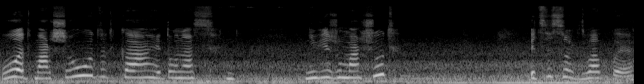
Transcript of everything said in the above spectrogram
Вот маршрутка. Это у нас не вижу маршрут. 542П.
